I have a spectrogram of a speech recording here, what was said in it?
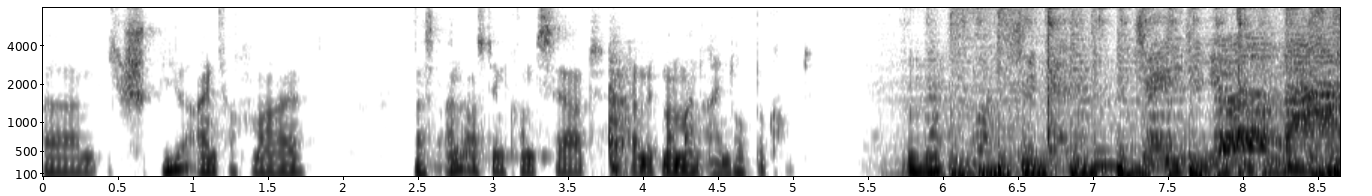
Ähm, ich spiele einfach mal was an aus dem Konzert, damit man mal einen Eindruck bekommt. Mhm. Woher,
